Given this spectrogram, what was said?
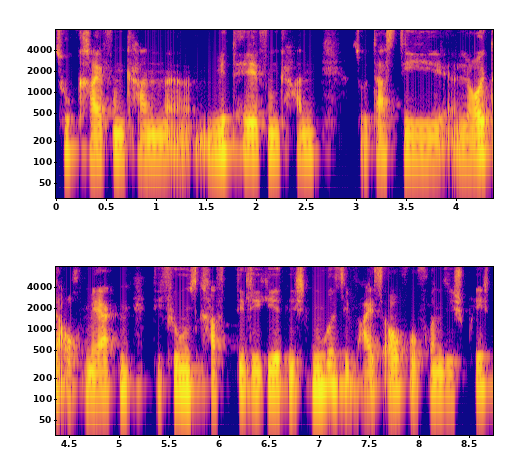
zugreifen kann, äh, mithelfen kann, sodass die Leute auch merken, die Führungskraft delegiert nicht nur, sie weiß auch, wovon sie spricht.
